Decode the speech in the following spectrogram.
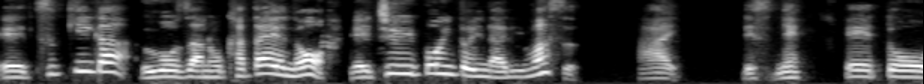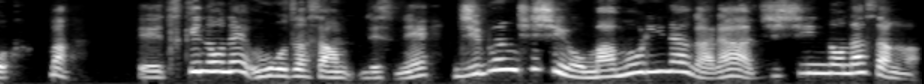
えー月が魚座の方への、えー注意ポイントになります。はい。ですね。えっ、と、まあ、えー月のね、魚座さんですね。自分自身を守りながら自信のなさが、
